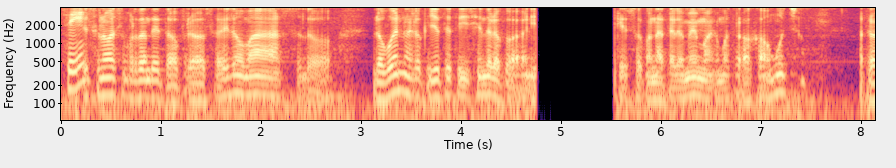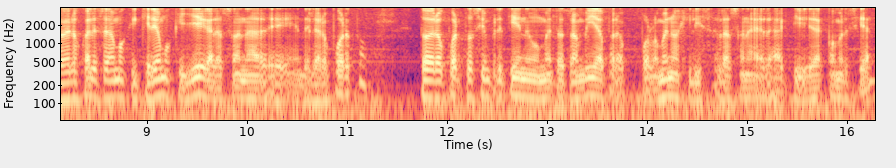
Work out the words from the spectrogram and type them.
¿Sí? Eso es lo más importante de todo. Pero ¿sabes lo más? Lo, bueno es lo que yo te estoy diciendo, lo que va a venir. Que eso con Natalia Memo hemos trabajado mucho, a través de los cuales sabemos que queremos que llegue a la zona del aeropuerto. Todo aeropuerto siempre tiene un metro tranvía para por lo menos agilizar la zona de la actividad comercial.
